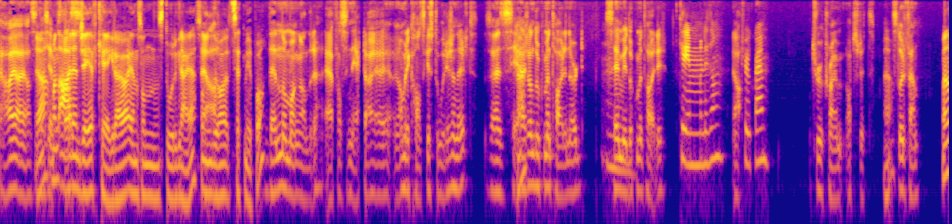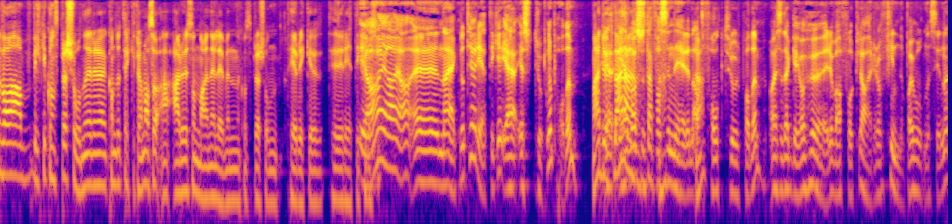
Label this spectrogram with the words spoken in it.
Ja, ja, ja, ja er men er en. JFK-greia en sånn stor greie som Ja. du har sett mye på? Den og mange andre. Jeg er fascinert av amerikansk amerikanske historier generelt. Så jeg, ser, jeg er sånn dokumentarnerd. Ser mye dokumentarer. Krim, liksom. Ja. True crime. True crime, absolutt. Ja. Stor fan. Men hva, hvilke konspirasjoner kan du trekke frem? Altså, er- du sånn 9-11-konspirasjonsteoretiker? Ja, ja, ja. Eh, nei, jeg er ikke noen teoretiker. Jeg, jeg tror ikke noe på dem. Nei, du, jeg jeg bare syns det er fascinerende Ja. at folk tror på dem. Og jeg syns det er gøy å høre hva folk klarer å finne på i hodene sine.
